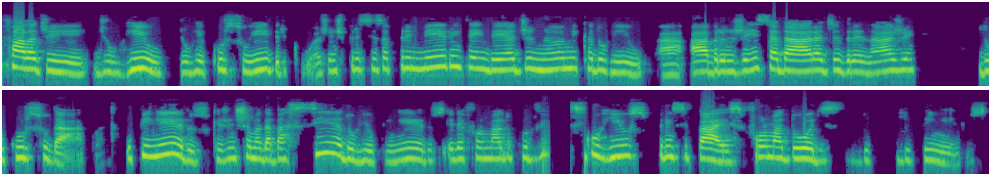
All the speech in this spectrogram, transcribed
fala de, de um rio, de um recurso hídrico, a gente precisa primeiro entender a dinâmica do rio, a, a abrangência da área de drenagem do curso da água. O Pinheiros, que a gente chama da bacia do rio Pinheiros, ele é formado por 25 rios principais, formadores do, do Pinheiros.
